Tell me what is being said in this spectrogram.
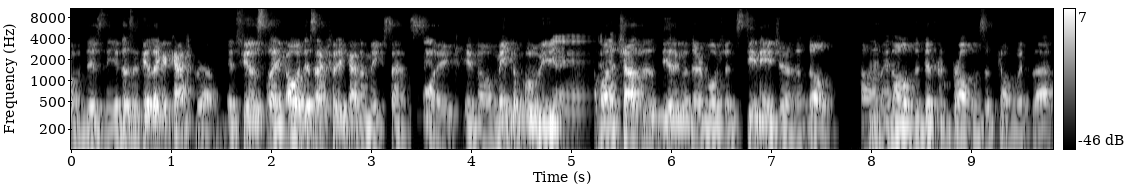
of Disney. It doesn't feel like a cash grab. It feels like, oh, this actually kind of makes sense. Yeah. Like, you know, make a movie Yeah, yeah, about a child dealing with their emotions, teenager and adult, um, Mhm. and all of the different problems that come with that.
